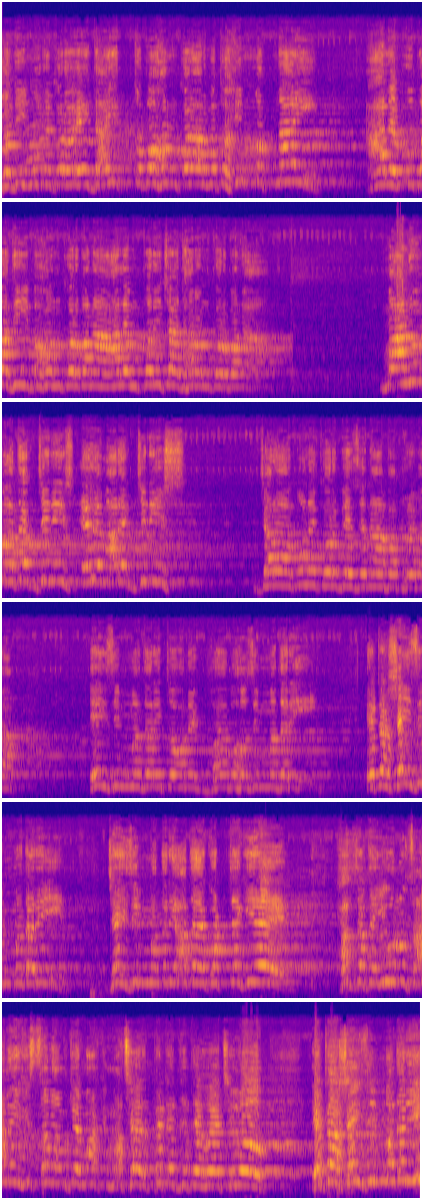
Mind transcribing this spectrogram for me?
যদি মনে করো এই দায়িত্ব বহন করার মতো হিম্মত নাই, আলেম উপাধি বহন করবা না, আলেম পরিচয় ধারণ করবা না। মালুমাত এক জিনিস, এলেম আরেক জিনিস, যারা মনে করবে যে, না বাপরে বাপ, এই জিম্মাদারি তো অনেক ভয়াবহ জিম্মাদারি। এটা সেই জিম্মাদারি, যেই জিম্মাদারি আদায় করতে গিয়ে হযরত ইউনূস আলাইহিস সালামকে মাছের পেটে যেতে হয়েছিল। এটা সেই জিম্মাদারি,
